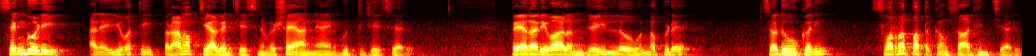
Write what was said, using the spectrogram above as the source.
సెంగొడి అనే యువతి ప్రాణత్యాగం చేసిన విషయాన్ని ఆయన గుర్తు చేశారు. పేరరివాళన్ జైల్లో ఉన్నప్పుడే చదువుకొని స్వర్ణ పథకం సాధించారు.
